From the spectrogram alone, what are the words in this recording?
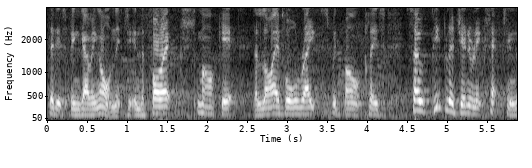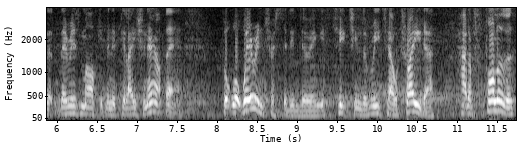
that it's been going on. It's in the Forex market, the LIBOR rates with Barclays. So people are generally accepting that there is market manipulation out there. But what we're interested in doing is teaching the retail trader how to follow the,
